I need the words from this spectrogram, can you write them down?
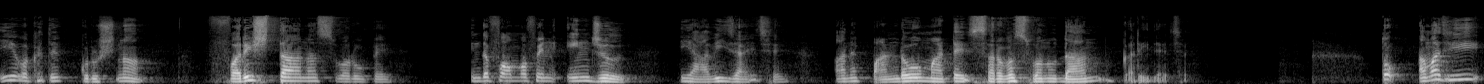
એ વખતે કૃષ્ણ ફરિશ્તાના સ્વરૂપે in the form of an angel એ આવી જાય છે અને પાંડવો માટે સર્વસ્વનું દાન કરી દે છે. તો આમાંથી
